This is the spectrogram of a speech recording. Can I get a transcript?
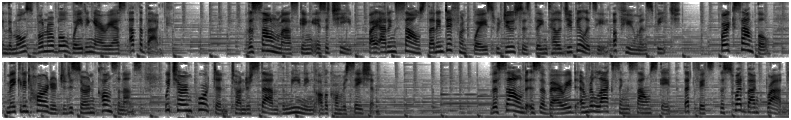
in the most vulnerable waiting areas at the bank. The sound masking is achieved by adding sounds that in different ways reduces the intelligibility of human speech. For example, making it harder to discern consonants, which are important to understand the meaning of a conversation. The sound is a varied and relaxing soundscape that fits the Swedbank brand,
